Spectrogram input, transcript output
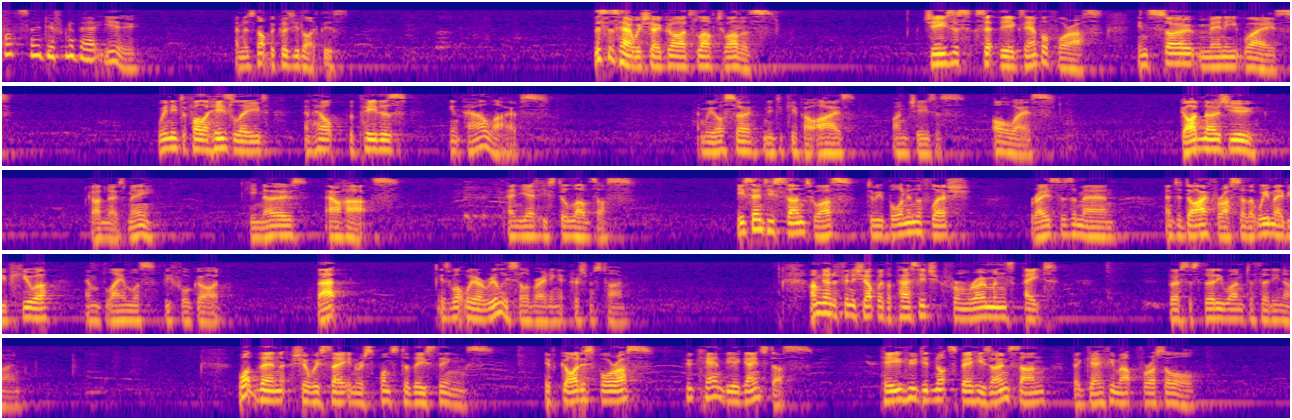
what's so different about you? And it's not because you like this. This is how we show God's love to others. Jesus set the example for us in so many ways. We need to follow his lead and help the Peters in our lives. And we also need to keep our eyes on Jesus, always. God knows you. God knows me. He knows our hearts. And yet he still loves us. He sent his son to us to be born in the flesh, raised as a man, and to die for us so that we may be pure and blameless before God. That is what we are really celebrating at Christmas time. I'm going to finish up with a passage from Romans 8, verses 31 to 39. What then shall we say in response to these things? If God is for us, who can be against us? He who did not spare his own son, but gave him up for us all,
